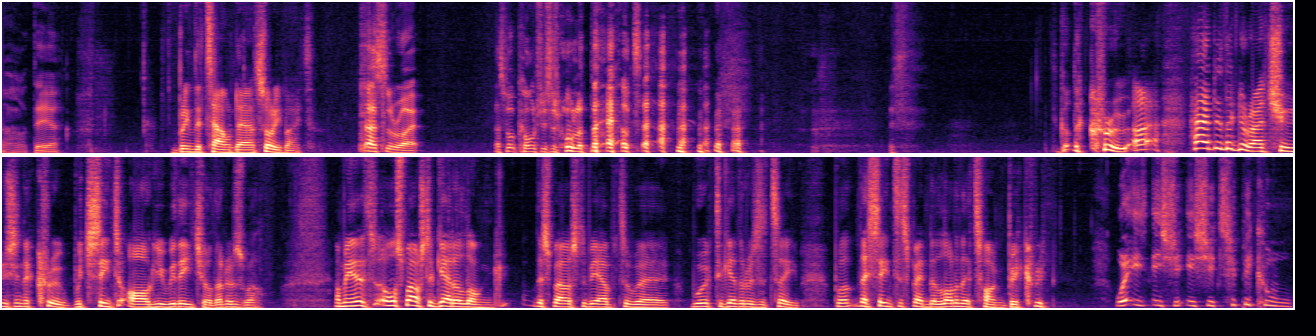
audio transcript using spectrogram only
Oh dear, Bring the town down. Sorry, mate. that's all right. That's what commentaries are all about. You've got the crew. Uh, how do they go around choosing a crew which seem to argue with each other as well? I mean, it's all supposed to get along. They're supposed to be able to uh, work together as a team, but they seem to spend a lot of their time bickering. well, it's, it's, your, it's your typical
